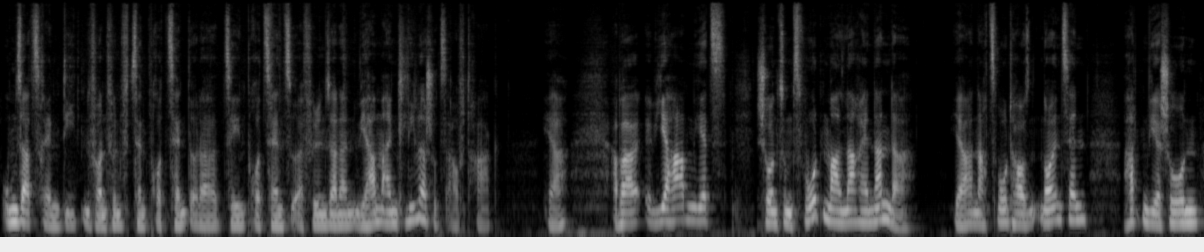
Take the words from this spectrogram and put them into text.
Umsatzrenditen von 15 Prozent oder 10 Prozent zu erfüllen, sondern wir haben einen Klimaschutzauftrag. Ja, aber wir haben jetzt schon zum zweiten Mal nacheinander, ja, nach 2019 hatten wir schon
